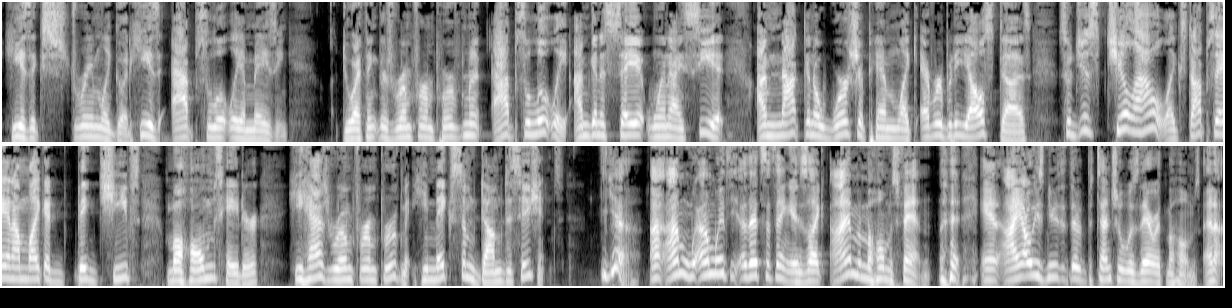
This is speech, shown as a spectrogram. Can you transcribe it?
He is extremely good. He is absolutely amazing. Do I think there's room for improvement? Absolutely. I'm going to say it when I see it. I'm not going to worship him like everybody else does. So just chill out. Like stop saying I'm like a big Chiefs Mahomes hater. He has room for improvement. He makes some dumb decisions. Yeah, I, am I'm, I'm with you. That's the thing is like I'm a Mahomes fan, and I always knew that the potential was there with Mahomes, and uh,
